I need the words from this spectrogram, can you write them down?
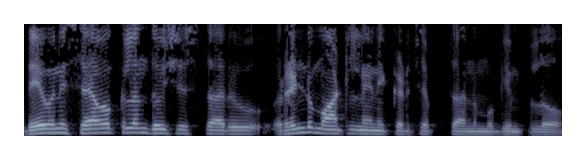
దేవుని సేవకులను దూషిస్తారు. రెండు మాటలు నేను ఇక్కడ చెప్తాను ముగింపులో.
